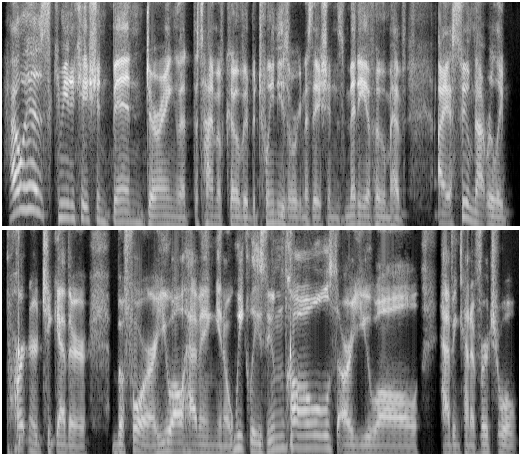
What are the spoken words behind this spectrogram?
how has communication been during the, the, time of COVID between these organizations, many of whom have, I assume, not really partnered together before? Are you all having, you know, weekly Zoom calls? Are you all having kind of virtual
